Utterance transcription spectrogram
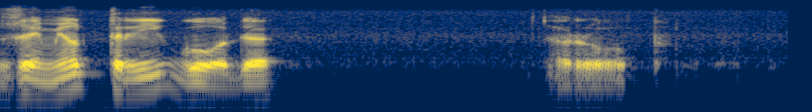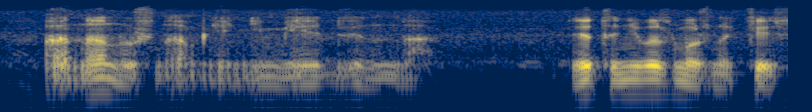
займет три года. Роб, она нужна мне немедленно. Это невозможно, Кейси.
